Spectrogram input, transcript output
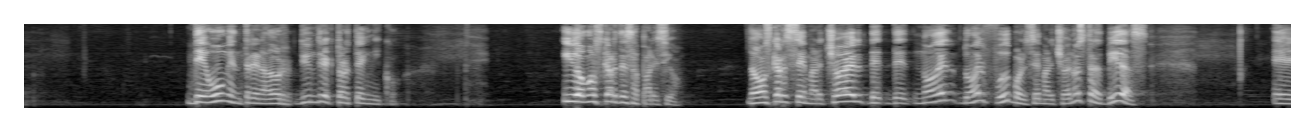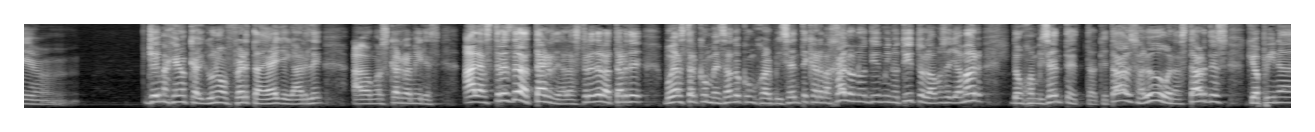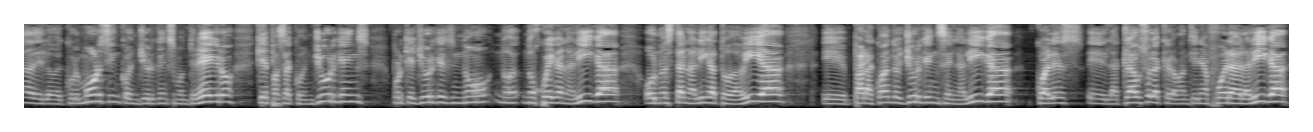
de un entrenador, de un director técnico. Y don Oscar desapareció. Don Oscar se marchó de, no, del, fútbol, se marchó de nuestras vidas. Eh, yo imagino que alguna oferta debe llegarle a don Oscar Ramírez. A las 3 de la tarde, a las 3 de la tarde voy a estar conversando con Juan Vicente Carvajal, unos 10 minutitos, lo vamos a llamar. Don Juan Vicente, ¿qué tal? Saludos, buenas tardes. ¿Qué opina de lo de Kurmorsing con Jürgens Montenegro? ¿Qué pasa con Jürgens? Porque Jürgens no, no, juega en la liga o no está en la liga todavía. Eh, ¿Para cuándo Jürgens en la liga? ¿Cuál es eh, la cláusula que lo mantiene afuera de la liga?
